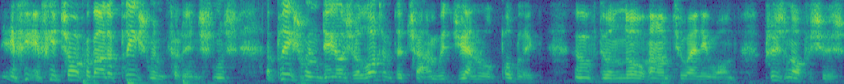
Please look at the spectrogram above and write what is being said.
if you, if you talk about a policeman, for instance, a policeman deals a lot of the time with general public who've done no harm to anyone. Prison officers,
